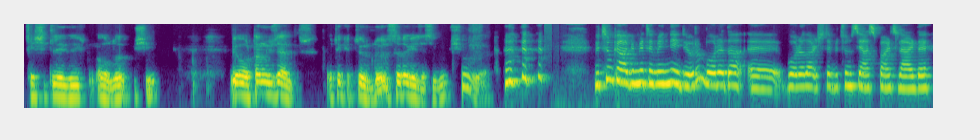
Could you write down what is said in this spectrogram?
çeşitli olduğu bir şey. Bir ortam güzeldir. Öteki türlü sıra gecesi gibi bir şey oluyor. Bütün kalbimle temenni ediyorum. Bu arada e, bu aralar işte bütün siyasi partilerde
